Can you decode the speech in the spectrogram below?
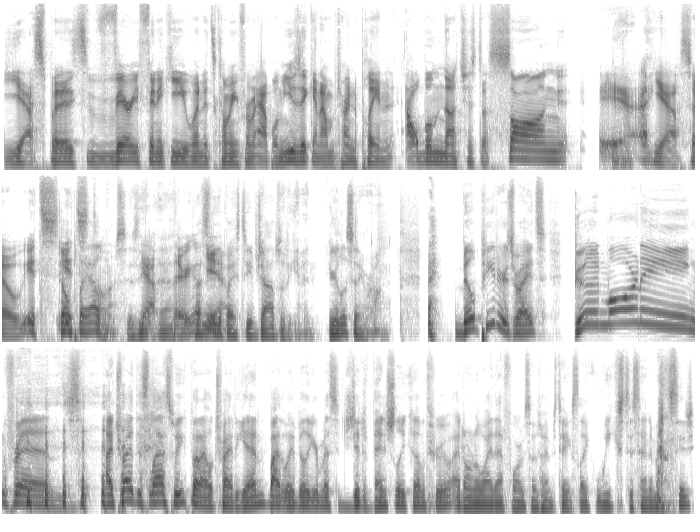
Yes, but it's very finicky when it's coming from Apple Music, and I'm trying to play an album, not just a song. Yeah, yeah. So it's Don't it's play still- albums. Is the, yeah, uh, there you go. That's the Yeah. advice Steve Jobs would have given. You're listening wrong. Bill Peters writes, Good morning, friends. I tried this last week, but I will try it again. By the way, Bill, your message did eventually come through. I don't know why that form sometimes takes like weeks to send a message.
